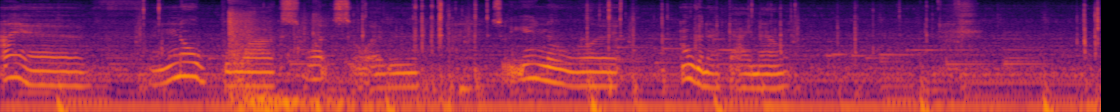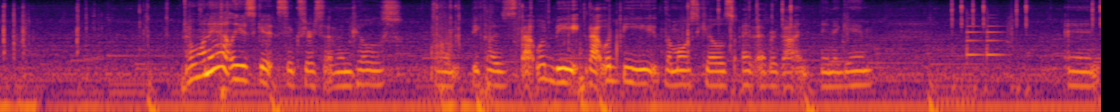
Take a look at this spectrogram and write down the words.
I have no blocks whatsoever. So you know what? I'm gonna die now. I want to at least get six or seven kills, um, because that would be that would be the most kills I've ever gotten in a game. And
